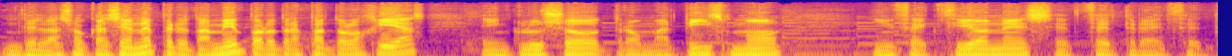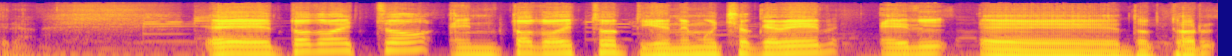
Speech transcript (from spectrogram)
de las ocasiones, pero también por otras patologías e incluso traumatismos, infecciones, etcétera, etcétera. Eh, todo esto, en todo esto tiene mucho que ver el eh, doctor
